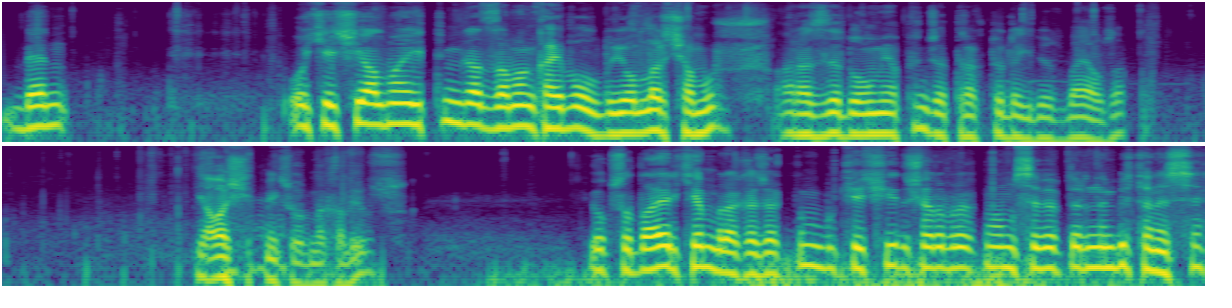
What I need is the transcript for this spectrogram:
Ben o keçiyi almaya gittim. Biraz zaman kaybı oldu. Yollar çamur. Arazide doğum yapınca traktörle gidiyoruz. Bayağı uzak. Yavaş gitmek zorunda kalıyoruz. Yoksa daha erken bırakacaktım. Bu keçiyi dışarı bırakmamın sebeplerinden bir tanesi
